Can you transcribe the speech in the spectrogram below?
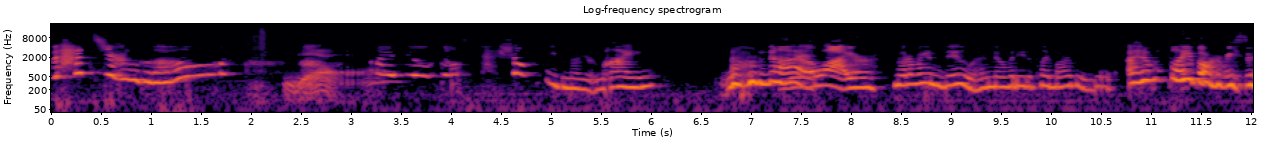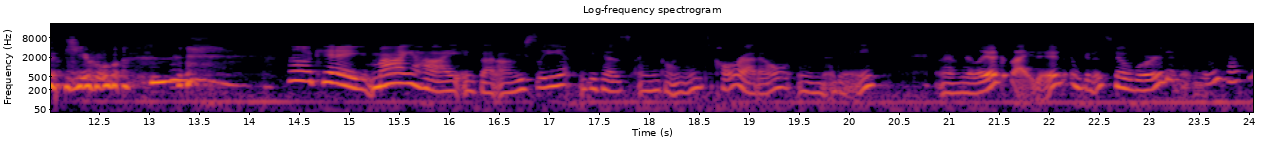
That's your low? Yeah. I feel so special. Even though you're lying. No, I'm not. You're a liar. What am I gonna do? I have nobody to play Barbies with. I don't play Barbies with you. okay, my high is that obviously because I'm going to Colorado in a day and I'm really excited. I'm gonna snowboard and I'm really happy.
